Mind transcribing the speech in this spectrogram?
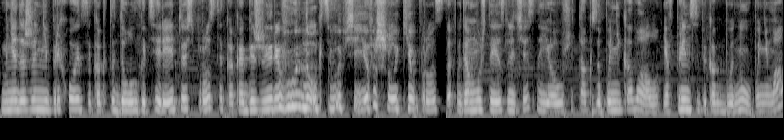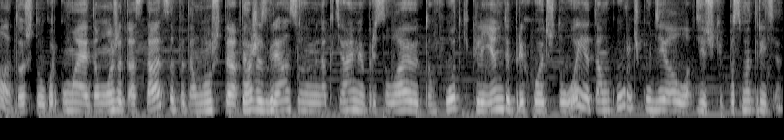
Мне даже не приходится как-то долго тереть, то есть просто как обезжириваю ногти. Вообще я в шоке просто. Потому что, если честно, я уже так запаниковала. Я, в принципе, как бы, ну, понимала то, что куркума это может остаться, потому что даже с глянцевыми ногтями присылают там фотки, клиенты приходят, что ой, я там курочку делала. Девочки, посмотрите,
